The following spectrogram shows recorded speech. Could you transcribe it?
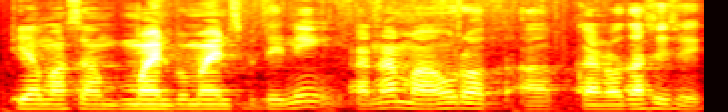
dia masang pemain-pemain seperti ini karena mau rot ah, bukan rotasi sih.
